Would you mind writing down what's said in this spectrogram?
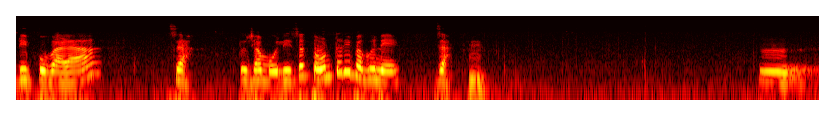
दीपू बाळा जा. तुझ्या मुलीचं तोंड तरी बघून ये. जा. हं. हम्म.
